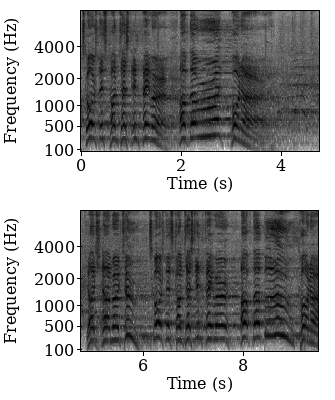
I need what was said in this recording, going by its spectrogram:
scores this contest in favor of the red corner. Judge number two scores this contest in favor of the blue corner.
